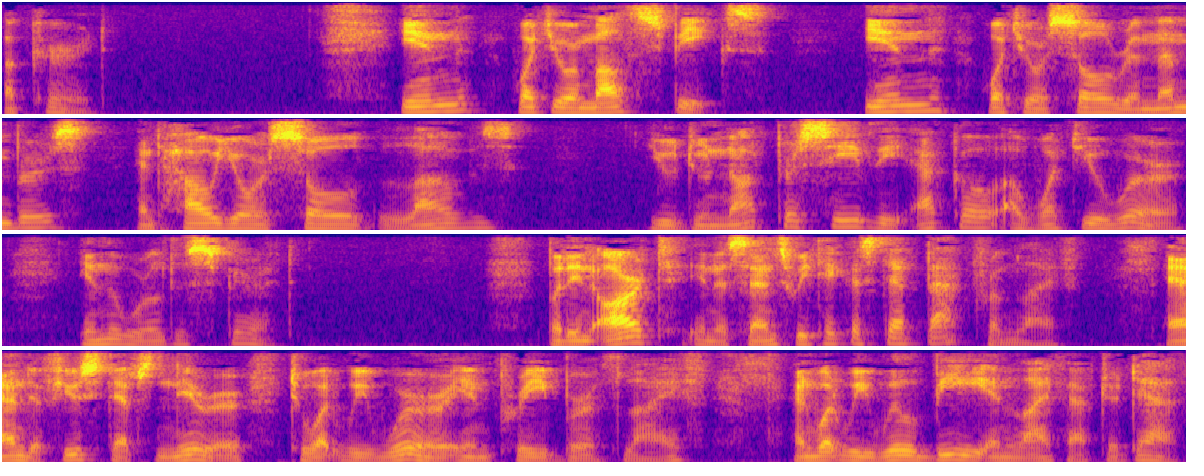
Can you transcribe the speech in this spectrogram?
occurred. In what your mouth speaks, in what your soul remembers, and how your soul loves, you do not perceive the echo of what you were in the world of spirit. But in art, in a sense, we take a step back from life and a few steps nearer to what we were in pre birth life and what we will be in life after death.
